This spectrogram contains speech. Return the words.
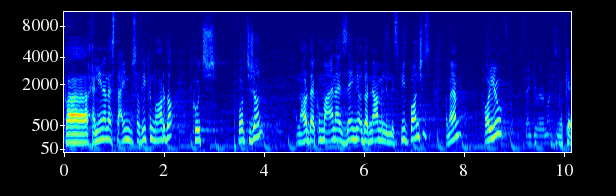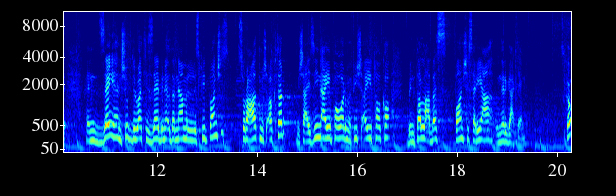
فخلينا نستعين بصديق النهارده coach بورتجون النهارده هيكون معانا إزاي نقدر نعمل ال speed punches. تمام؟ how are you thank you very okay إزاي هنشوف دلوقتي إزاي بنقدر نعمل ال speed punches سرعات مش أكتر مش عايزين أي power مفيش أي طاقة. بنطلع بس punch سريعة ونرجع تاني. let's go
